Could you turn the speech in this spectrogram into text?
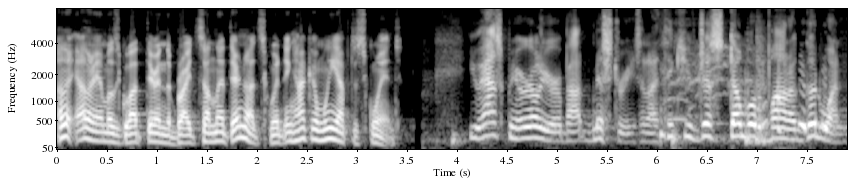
Other, other animals go out there in the bright sunlight; they're not squinting. How come we have to squint?" You asked me earlier about mysteries, and I think you've just stumbled upon a good one.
